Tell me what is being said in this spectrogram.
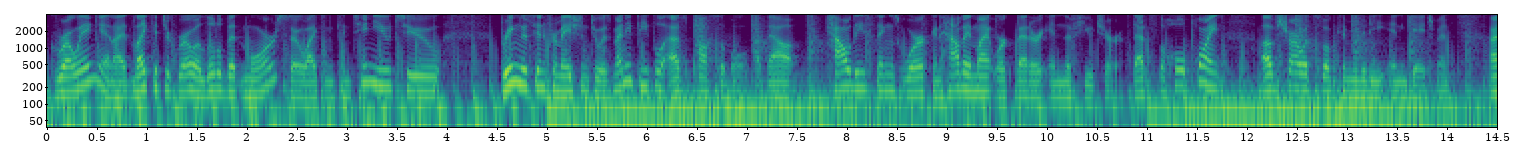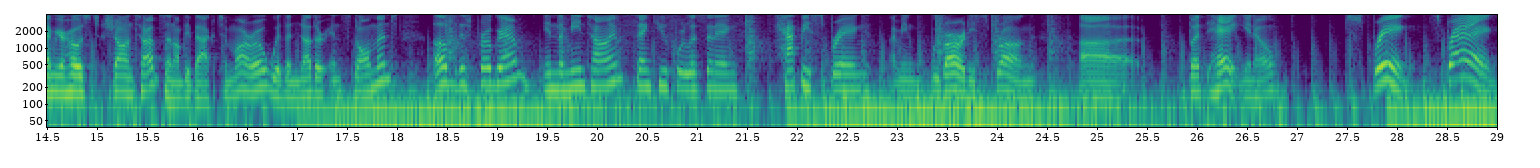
growing, and I'd like it to grow a little bit more so I can continue to to bring this information to as many people as possible about how these things work and how they might work better in the future. That's the whole point of Charlottesville Community Engagement. I'm your host, Sean Tubbs, and I'll be back tomorrow with another installment of this program. In the meantime, thank you for listening. Happy spring. I mean, we've already sprung, uh, but hey, you know, spring, sprang.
